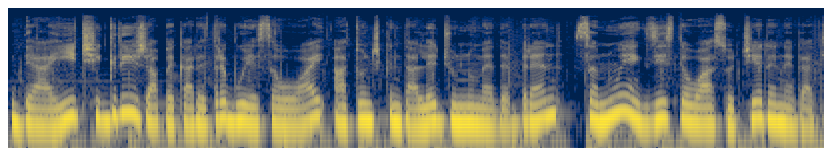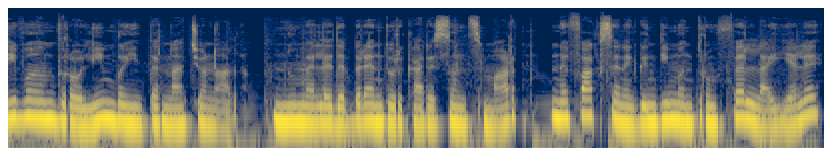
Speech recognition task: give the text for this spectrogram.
De aici și grija pe care trebuie să o ai atunci când alegi un nume de brand, să nu existe o asociere negativă în vreo limbă internațională. Numele de branduri care sunt smart ne fac să ne gândim într-un fel la ele,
